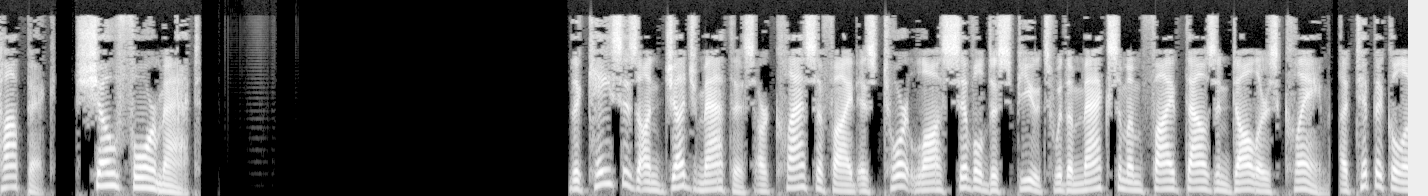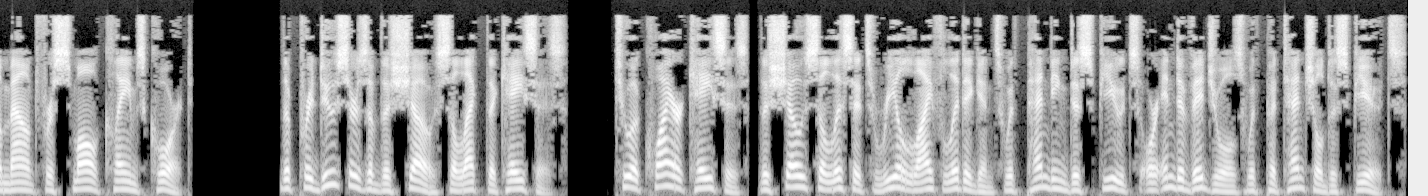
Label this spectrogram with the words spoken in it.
Topic: Show format. The cases on Judge Mathis are classified as tort law civil disputes with a maximum $5,000 claim, a typical amount for small claims court. The producers of the show select the cases. To acquire cases, the show solicits real-life litigants with pending disputes or individuals with potential disputes.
